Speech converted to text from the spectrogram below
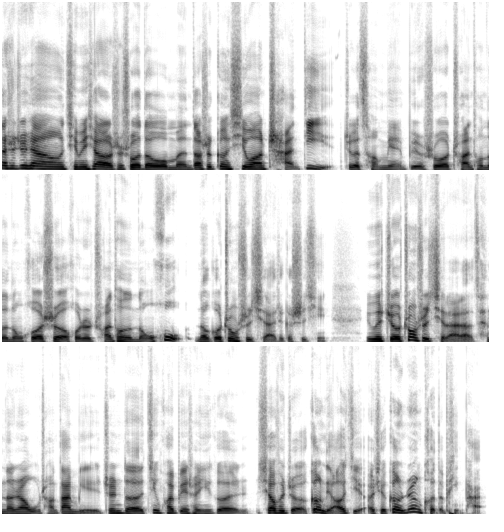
但是，就像前面肖老师说的，我们倒是更希望产地这个层面，比如说传统的农合社或者传统的农户，能够重视起来这个事情。因为只有重视起来了，才能让五常大米真的尽快变成一个消费者更了解而且更认可的品牌。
